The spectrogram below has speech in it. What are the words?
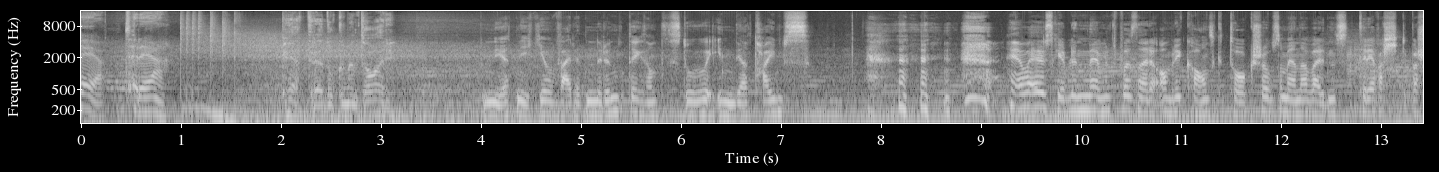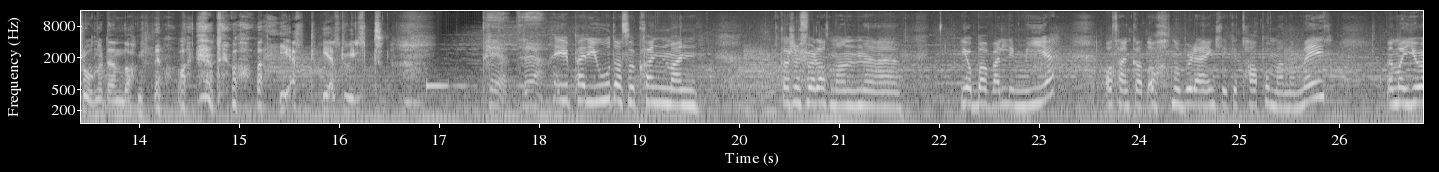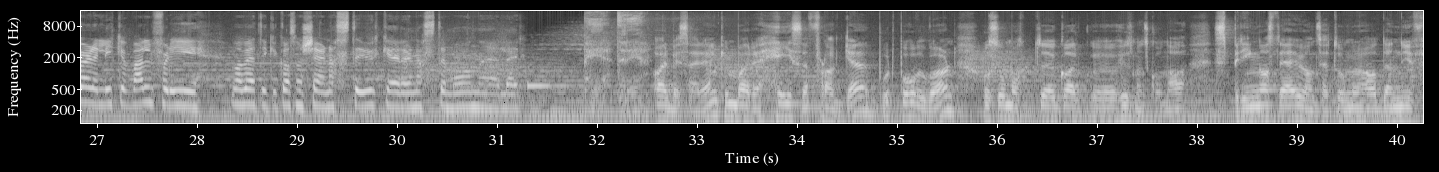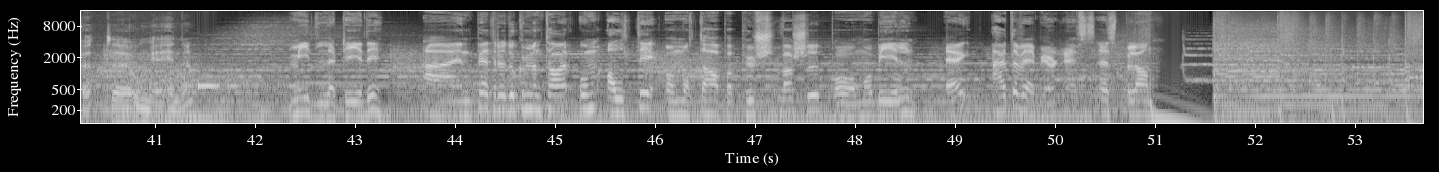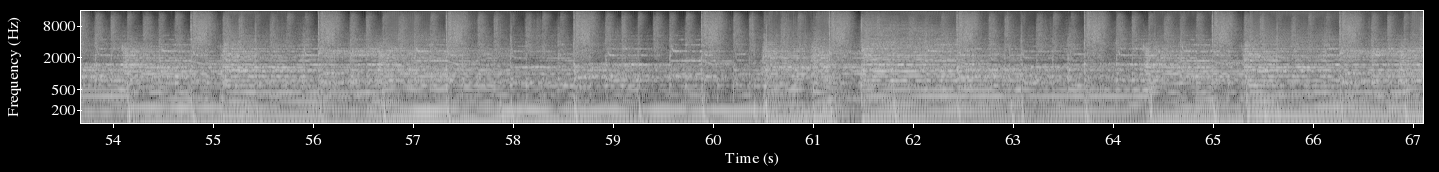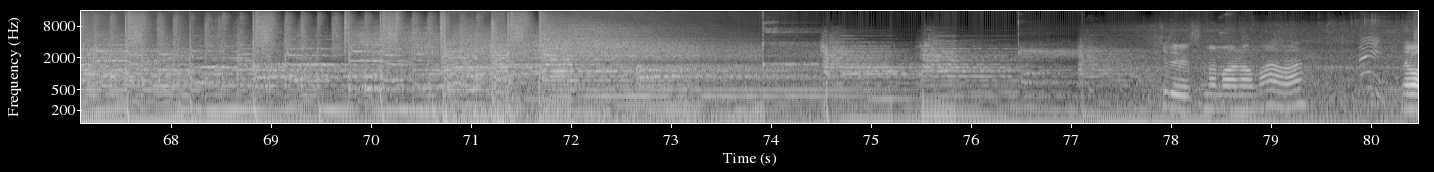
P3. P3-dokumentar. Nyheten gikk jo verden rundt. ikke sant? Det sto jo India Times. jeg husker jeg ble nevnt på et amerikansk talkshow som en av verdens tre verste personer den dagen. Det var, det var helt, helt vilt. P3. I perioder så kan man kanskje føle at man eh, jobber veldig mye og tenke at åh, nå burde jeg egentlig ikke ta på meg noe mer. Men man gjør det likevel fordi man vet ikke hva som skjer neste uke eller neste måned. eller... P3. Arbeidsherren kunne bare heise flagget bort på hovedgården, og så måtte gar- husmannskona springe av sted uansett om hun hadde en nyfødt eh, unge i hendene. Midlertidig er en P3-dokumentar om alltid å måtte ha på push-varsel på mobilen. Jeg heter Vebjørn S. Espeland.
